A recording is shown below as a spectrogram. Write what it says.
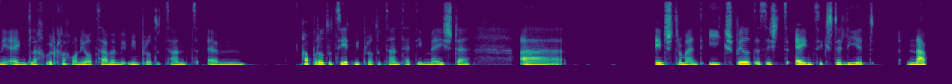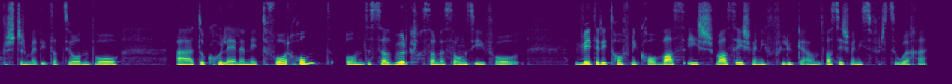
die ich eigentlich wirklich, ich auch zusammen mit meinem Produzent ähm, habe produziert. Mein Produzent hat die meisten äh, Instrumente eingespielt. Es ist das einzigste Lied nebst der Meditation, wo äh, die Ukulele nicht vorkommt. Und es soll wirklich so ein Song sein von wieder in die Hoffnung kommen, was ist, was ist, wenn ich fliege und was ist, wenn ich es versuche.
